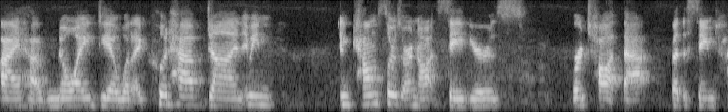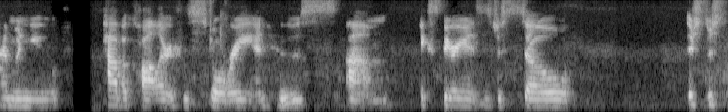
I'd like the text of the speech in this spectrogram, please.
I have no idea what I could have done. I mean, and counselors are not saviors. We're taught that. But at the same time, when you have a caller whose story and whose um, experience is just so, there's just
